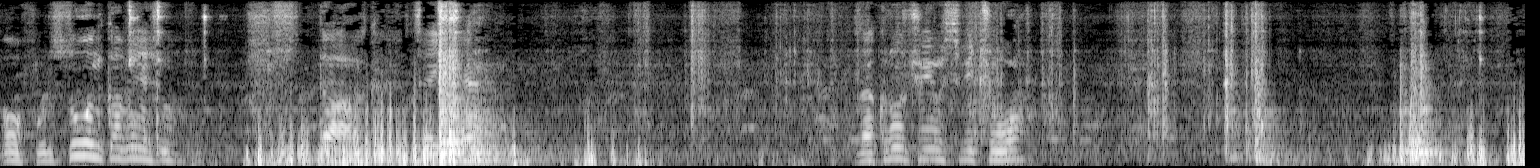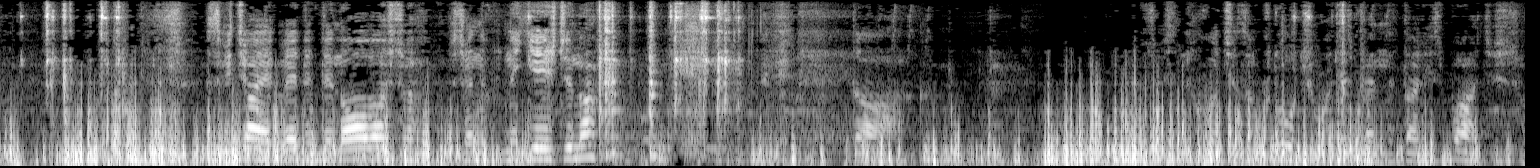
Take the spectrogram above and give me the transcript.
О, форсунка вийшла. Так, це є. Закручуємо свічу. Як видите, нова, що ще не, не їжджена. Так. Щось не хоче закручувати, це не та лізь бачиш, що.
